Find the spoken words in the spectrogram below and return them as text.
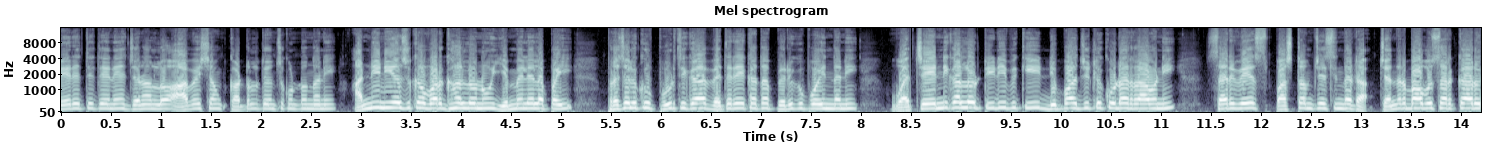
పేరెత్తితేనే జనంలో ఆవేశం కట్టలు తెంచుకుంటుందని అన్ని నియోజకవర్గాల్లోనూ ఎమ్మెల్యేలపై ప్రజలకు పూర్తిగా వ్యతిరేకత పెరిగిపోయిందని వచ్చే ఎన్నికల్లో టీడీపీకి డిపాజిట్లు కూడా రావని సర్వే స్పష్టం చేసిందట. చంద్రబాబు సర్కారు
